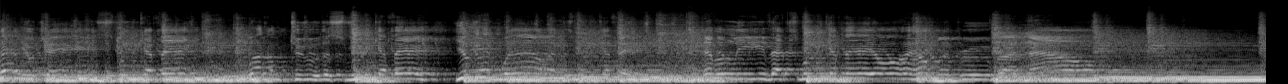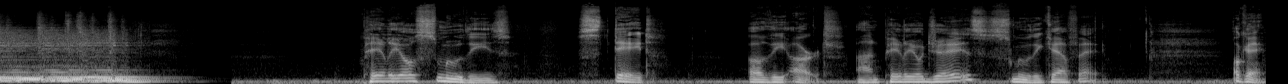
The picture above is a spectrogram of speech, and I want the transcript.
Paleo J Smoothie Cafe. Welcome to the Smoothie Cafe. You get well at the Smoothie Cafe. Never leave that Smoothie Cafe or help improve right now. Paleo Smoothies State of the Art on Paleo J's Smoothie Cafe. Okay,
